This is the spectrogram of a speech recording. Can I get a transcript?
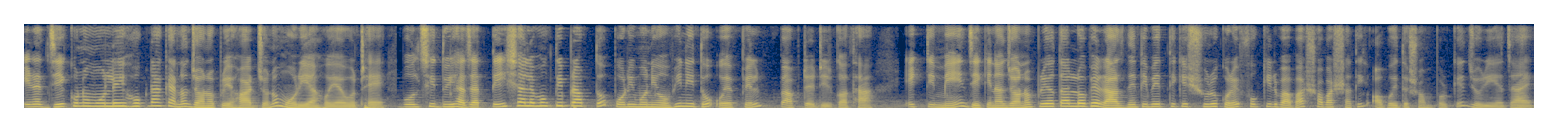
এরা যে কোনো মূল্যেই হোক না কেন জনপ্রিয় হওয়ার জন্য মরিয়া হয়ে ওঠে। বলছি দুই হাজার তেইশ সালে মুক্তিপ্রাপ্ত পরিমণি অভিনীত ওয়েব ফিল্ম পাপডেডির কথা। একটি মেয়ে যে কিনা জনপ্রিয়তার লোভে রাজনীতিবিদ থেকে শুরু করে ফকির বাবা সবার সাথেই অবৈধ সম্পর্কে জড়িয়ে যায়।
